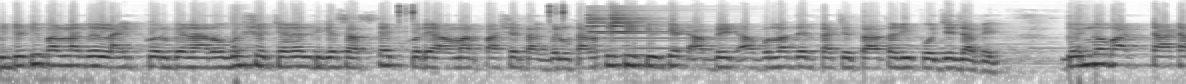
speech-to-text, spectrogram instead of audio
ভিডিওটি ভালো লাগলে লাইক করবেন আর অবশ্যই চ্যানেলটিকে সাবস্ক্রাইব করে আমার পাশে থাকবেন, কারণ প্রতিটি ক্রিকেট আপডেট আপনাদের কাছে তাড়াতাড়ি পৌঁছে যাবে। ধন্যবাদ, টাটা,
